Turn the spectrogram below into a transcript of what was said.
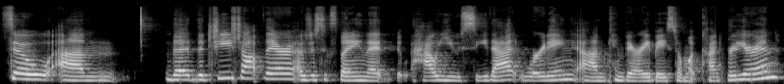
So um, the the cheese shop there, I was just explaining that how you see that wording um, can vary based on what country you're in.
